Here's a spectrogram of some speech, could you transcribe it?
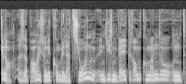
Genau, also da brauche ich so eine Kombination in diesem Weltraumkommando und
